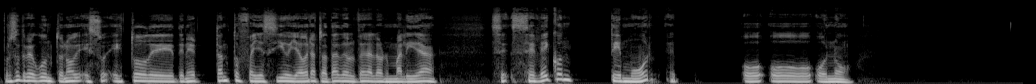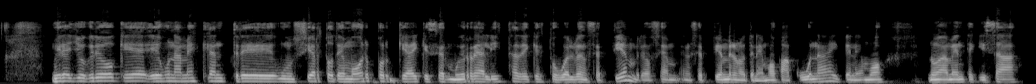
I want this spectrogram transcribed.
Por eso te pregunto, ¿no? Eso, esto de tener tantos fallecidos y ahora tratar de volver a la normalidad, ¿se, se ve con temor eh, o, o, no? Mira, yo creo que es una mezcla entre un cierto temor porque hay que ser muy realista de que esto vuelve en septiembre. O sea, en septiembre no tenemos vacuna y tenemos nuevamente quizá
